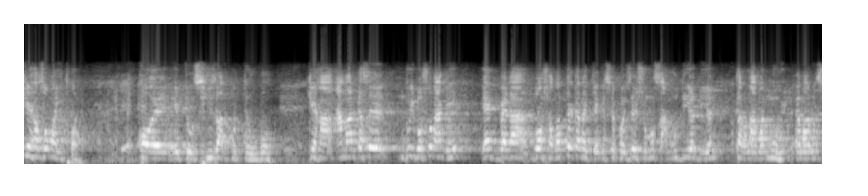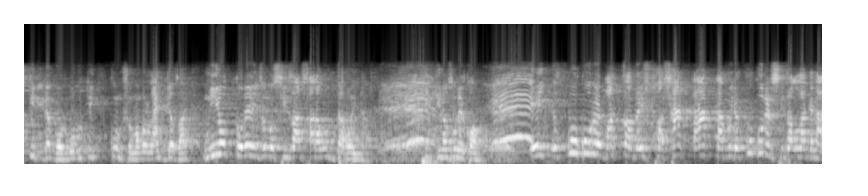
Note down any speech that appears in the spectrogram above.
কেহা জমাইত হয়? কয় একটু সিজার করতে হব কেহা আমার কাছে দুই বছর আগে এক বেড়া দশ হাজার টাকা রেখে গেছে, কয় যে সময় চামু দিয়ে দিয়েন, কারণ আমার মহিলা, আমার স্ত্রীরা গর্ভবতী, কোন সময় আমার লাগিয়া যায়। নিয়ত করে এই জন্য সিজার ছাড়া উদ্ধার হয় না। ঠিক কিনা জোরে কম এই কুকুরে বাচ্চা দেয় সাতটা, আটটা করে কুকুরের সিজার লাগে না।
